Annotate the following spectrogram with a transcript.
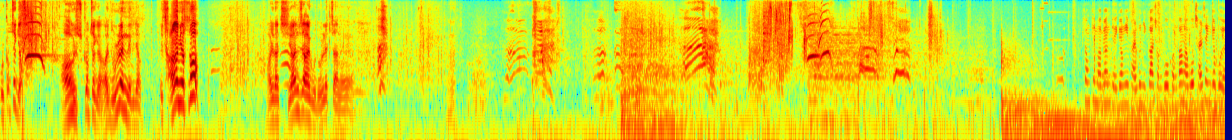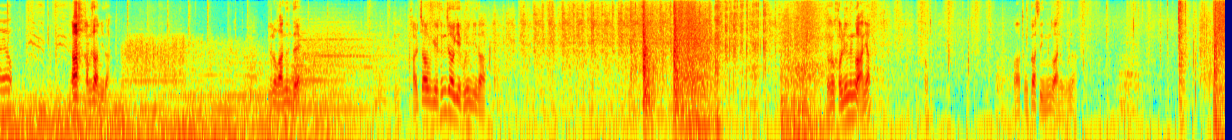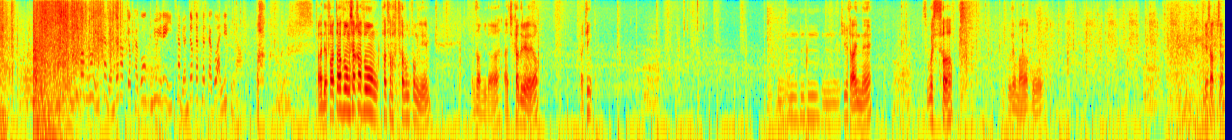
오 깜짝이야. 아우 깜짝이야. 아 놀랬네 그냥. 이 사람이었어? 아니 난 지한지 알고 놀랬잖아. 아. 응? 캠하면 배경이 밝으니까 전보 건강하고 잘생겨 보여요. 아 감사합니다 일로 갔는데 응? 발자국의 흔적이 보입니다 여기 걸리는 거 아니야? 어? 아 돈가스 있는 거 아는구나 중국어로 1차 면접 합격하고 금요일에 2차 면접 잡혔다고 알리세요. 아, 네, 파타퐁, 차카퐁, 파타파타퐁퐁님. 감사합니다. 아, 축하드려요. 파이팅! 힐 다 했네. 수고했어. 고생 많았고. 얘 잡자.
